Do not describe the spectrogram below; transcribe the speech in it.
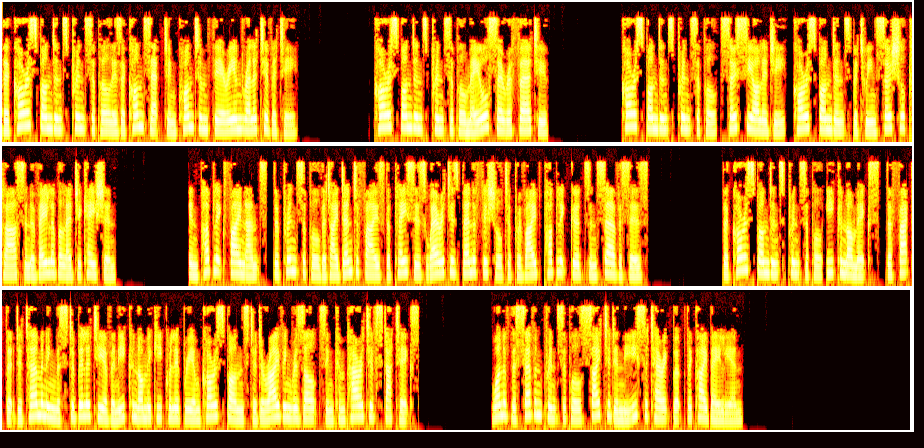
The correspondence principle is a concept in quantum theory and relativity. Correspondence principle may also refer to Correspondence principle sociology, correspondence between social class and available education In public finance, the principle that identifies the places where it is beneficial to provide public goods and services the correspondence principle economics, the fact that determining the stability of an economic equilibrium corresponds to deriving results in comparative statics one of the seven principles cited in the esoteric book The Kybalion.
